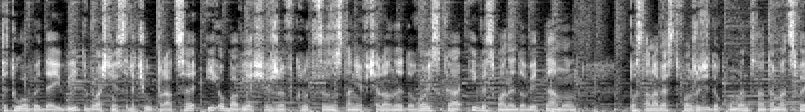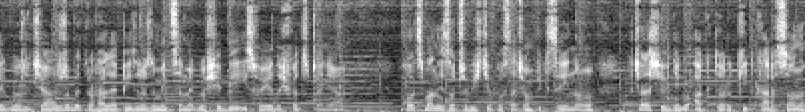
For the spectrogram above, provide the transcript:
Tytułowy David właśnie stracił pracę i obawia się, że wkrótce zostanie wcielony do wojska i wysłany do Wietnamu. Postanawia stworzyć dokument na temat swojego życia, żeby trochę lepiej zrozumieć samego siebie i swoje doświadczenia. Holtzman jest oczywiście postacią fikcyjną. Wciela się w niego aktor Kit Carson,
